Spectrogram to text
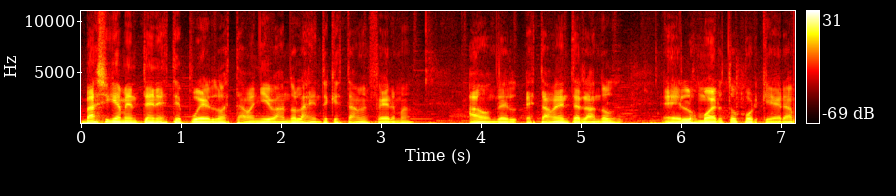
Básicamente en este pueblo estaban llevando a la gente que estaba enferma a donde estaban enterrando eh, los muertos porque era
